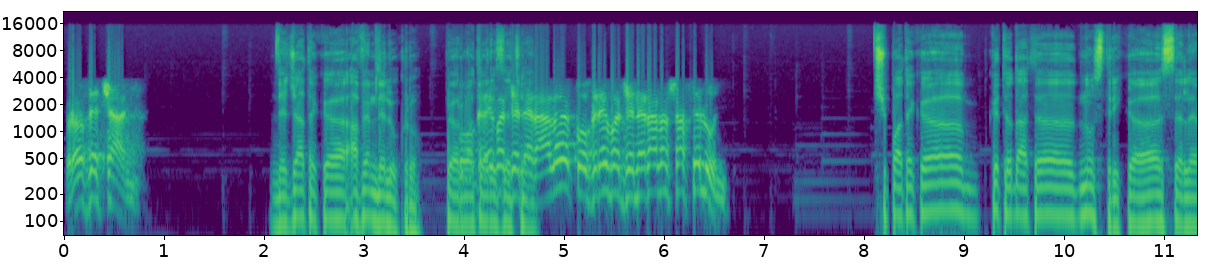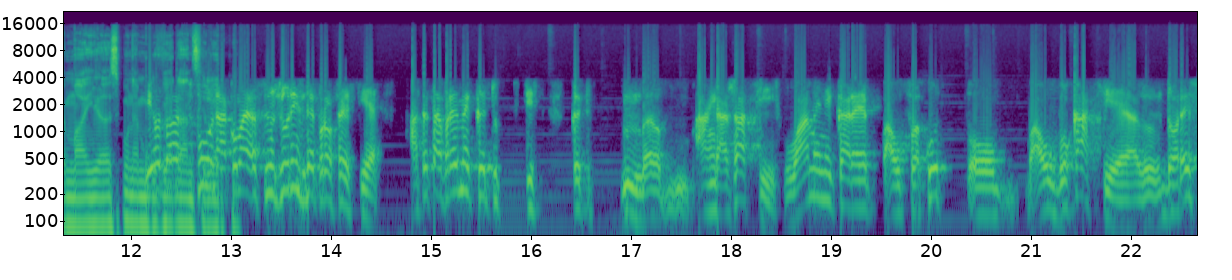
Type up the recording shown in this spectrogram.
Vreo 10 ani. Deci iată că avem de lucru pe cu o grevă generală, ani. Cu o grevă generală în 6 luni. Și poate că câteodată nu strică să le mai uh, spunem Eu doar spun, acum sunt jurist de profesie. Atâta vreme cât, cât angajații, oamenii care au făcut o, au vocație, doresc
